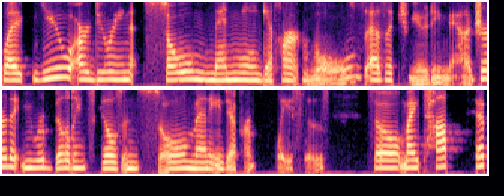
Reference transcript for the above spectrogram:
Like you are doing so many different roles as a community manager that you are building skills in so many different places. So, my top tip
